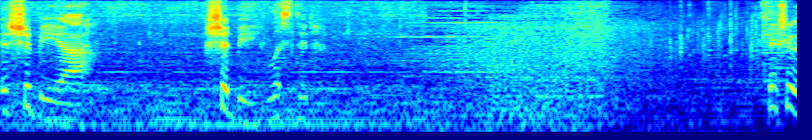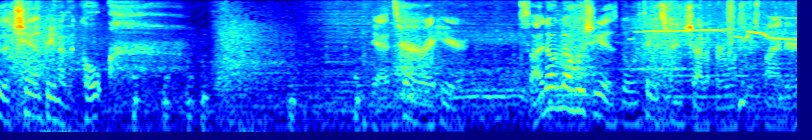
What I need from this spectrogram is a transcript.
It should be. Uh, should be listed. I think she was a champion of the cult. It's her right here. So I don't know who she is, but we'll take a screenshot of her once we find her.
